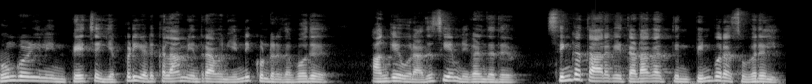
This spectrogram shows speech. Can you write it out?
பூங்கொழிலின் பேச்சை எப்படி எடுக்கலாம் என்று அவன் எண்ணிக்கொண்டிருந்த போது அங்கே ஒரு அதிசயம் நிகழ்ந்தது. சிங்க தாரகை தடாகத்தின் பின்புற சுவரில்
